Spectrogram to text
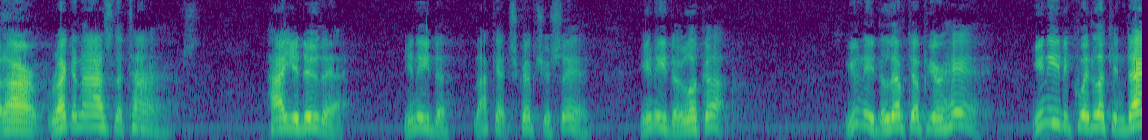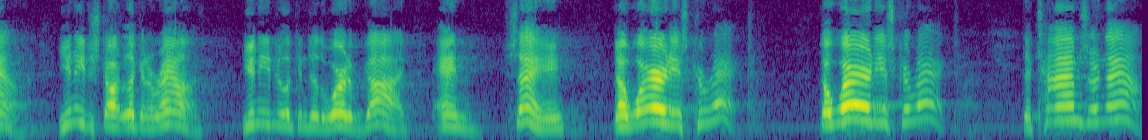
But I recognize the times. How you do that? You need to, like that scripture said, you need to look up. You need to lift up your head. You need to quit looking down. You need to start looking around. You need to look into the Word of God and say, the word is correct. The word is correct. The times are now.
